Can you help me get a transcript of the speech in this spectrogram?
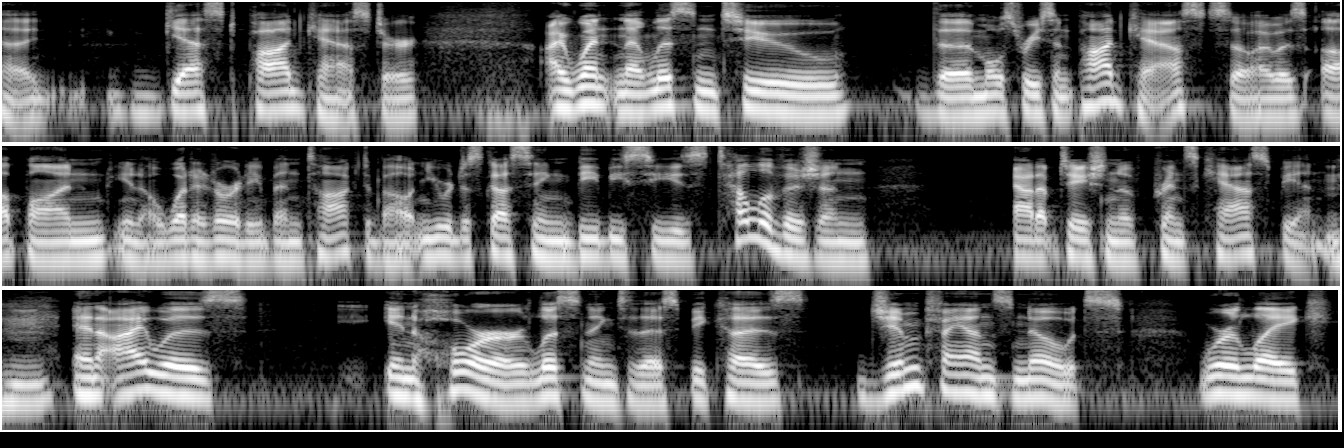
uh, guest podcaster, I went and I listened to the most recent podcast. So I was up on you know what had already been talked about, and you were discussing BBC's television adaptation of Prince Caspian, and I was in horror listening to this because Jim Fan's notes were like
